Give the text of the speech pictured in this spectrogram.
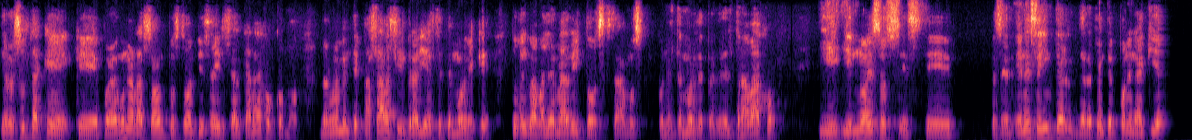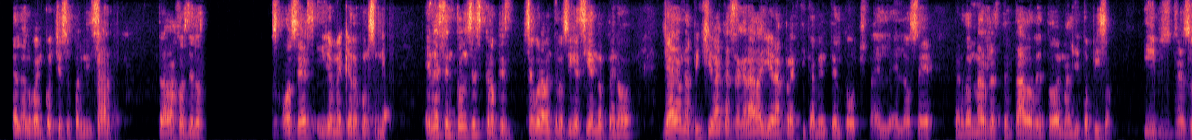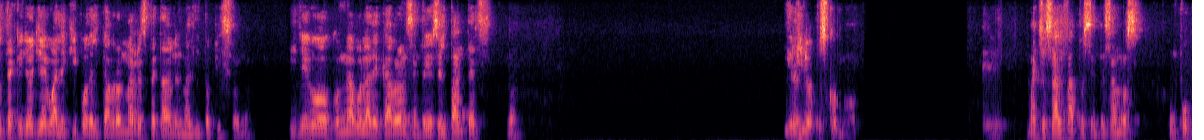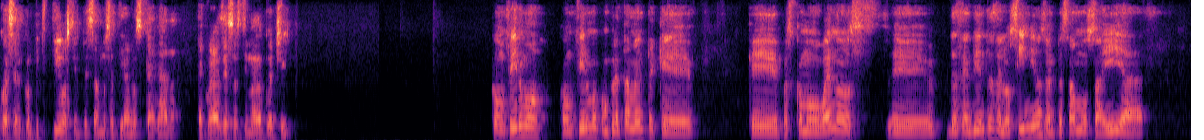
resulta que, por alguna razón pues todo empieza a irse al carajo como normalmente pasaba, siempre había este temor de que todo iba a valer madre y todos estábamos con el temor de perder el trabajo y, de esos este, pues en, ese Inter, de repente ponen aquí al, buen coche supervisar trabajos de los OCEs y yo me quedo con su... En ese entonces, creo que seguramente lo sigue siendo, pero ya era una pinche vaca sagrada y era prácticamente el coach, el, el perdón, más respetado de todo el maldito piso. Y pues resulta que yo llego al equipo del cabrón más respetado en el maldito piso, ¿no? Y llego con una bola de cabrones, entre ellos el Panthers, ¿no? Y yo, pues como eh, machos alfa, pues empezamos un poco a ser competitivos y empezamos a tirarnos cagada. ¿Te acuerdas de eso, estimado Cochi? Confirmo, confirmo completamente que, que pues como buenos eh, descendientes de los simios empezamos ahí a,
